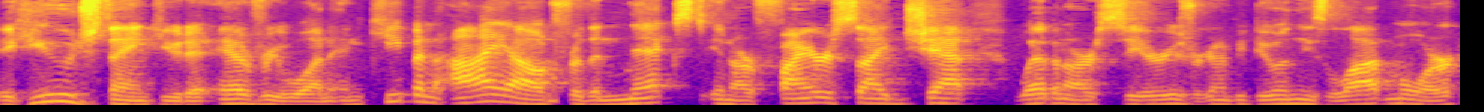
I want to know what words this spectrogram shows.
A huge thank you to everyone. And keep an eye out for the next in our fireside chat webinar series. We're going to be doing these a lot more.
